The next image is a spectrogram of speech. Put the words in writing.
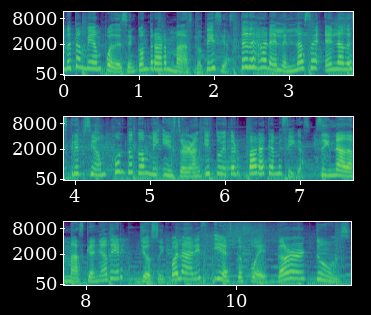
donde también puedes encontrar más noticias. Te dejaré el enlace en la descripción junto con mi Instagram y Twitter para que me sigas. Sin nada más que añadir, yo soy Polaris y esto fue Dark Toons.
